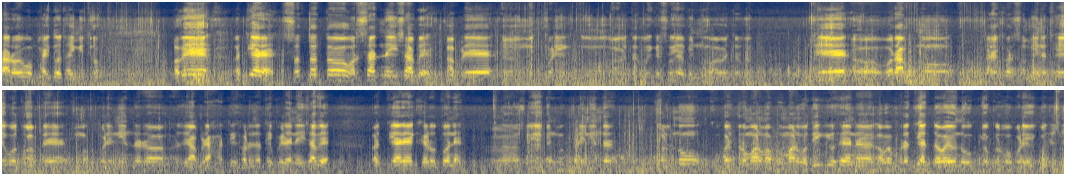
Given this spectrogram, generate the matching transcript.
સારો એવો ફાયદો થાય મિત્રો. હવે અત્યારે સતત વરસાદને હિસાબે આપણે મગફળી વાવેતર હોય કે સોયાબીનનું વાવેતર હોય જે વરાપનો ખરેખર સમય નથી આવ્યો તો આપણે મગફળીની અંદર જે આપણે હાથી હળ નથી પીડે એના હિસાબે અત્યારે ખેડૂતોને સોયાબીન મગફળીની અંદર હળનું ખૂબ જ પ્રમાણમાં પ્રમાણ વધી ગયું છે અને હવે ફરજિયાત દવાઓનો ઉપયોગ કરવો પડે એવી પોઝિશન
